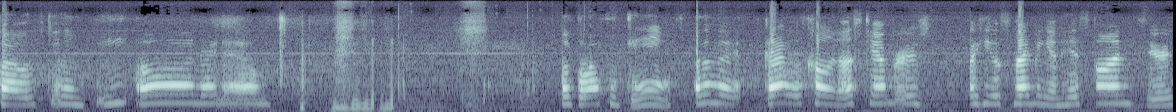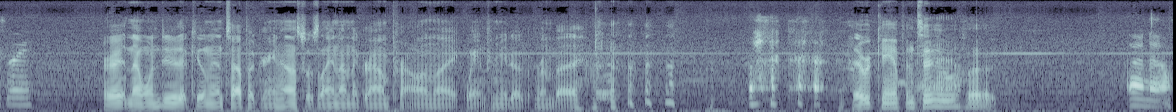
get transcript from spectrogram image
that I was getting beat on right now. Like the last two games. And then the guy was calling us campers, but he was sniping in his spawn. Seriously. Right, and that one dude that killed me on top of greenhouse was laying on the ground prowling, like, waiting for me to run by. they were camping too, fuck. I know.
